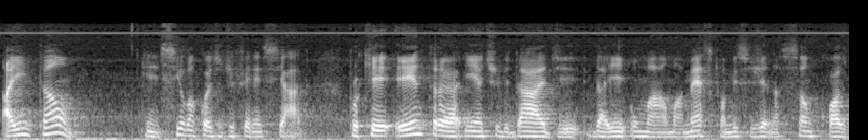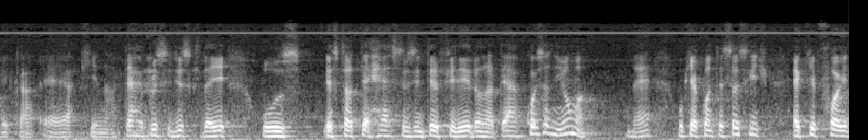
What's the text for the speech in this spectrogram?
Aí então, inicia uma coisa diferenciada, porque entra em atividade daí uma, uma mescla, uma miscigenação cósmica é, aqui na Terra, por isso se diz que daí os extraterrestres interferiram na Terra, coisa nenhuma. Né? O que aconteceu é o seguinte, é que foi,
